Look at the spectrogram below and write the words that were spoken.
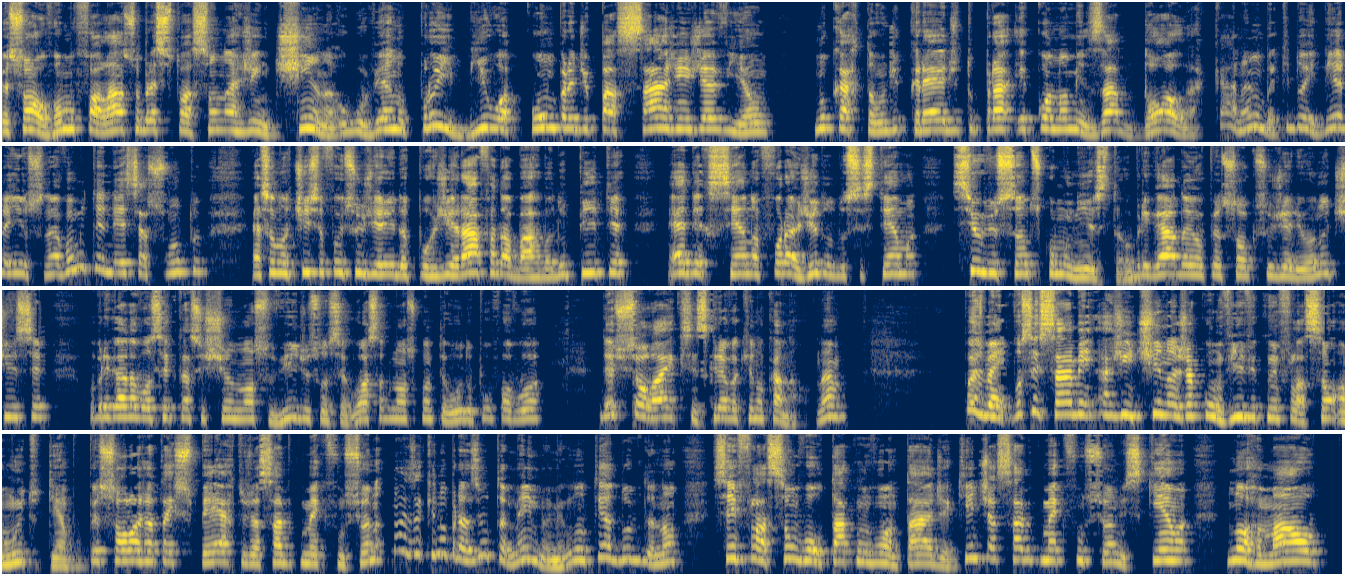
Pessoal, vamos falar sobre a situação na Argentina. O governo proibiu a compra de passagens de avião no cartão de crédito para economizar dólar. Caramba, que doideira isso, né? Vamos entender esse assunto. Essa notícia foi sugerida por Girafa da Barba do Peter, Éder Senna, foragido do sistema, Silvio Santos, comunista. Obrigado aí ao pessoal que sugeriu a notícia. Obrigado a você que está assistindo o nosso vídeo. Se você gosta do nosso conteúdo, por favor, deixe o seu like, se inscreva aqui no canal, né? Pois bem, vocês sabem, a Argentina já convive com inflação há muito tempo. O pessoal lá já está esperto, já sabe como é que funciona, mas aqui no Brasil também, meu amigo, não tenha dúvida não. Se a inflação voltar com vontade aqui, a gente já sabe como é que funciona o esquema, normal,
